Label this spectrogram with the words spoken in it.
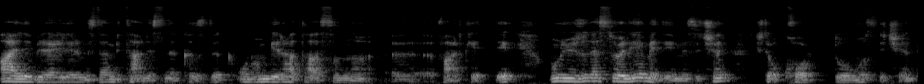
aile bireylerimizden bir tanesine kızdık. Onun bir hatasını e, fark ettik. Bunu yüzüne söyleyemediğimiz için, işte o korktuğumuz için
